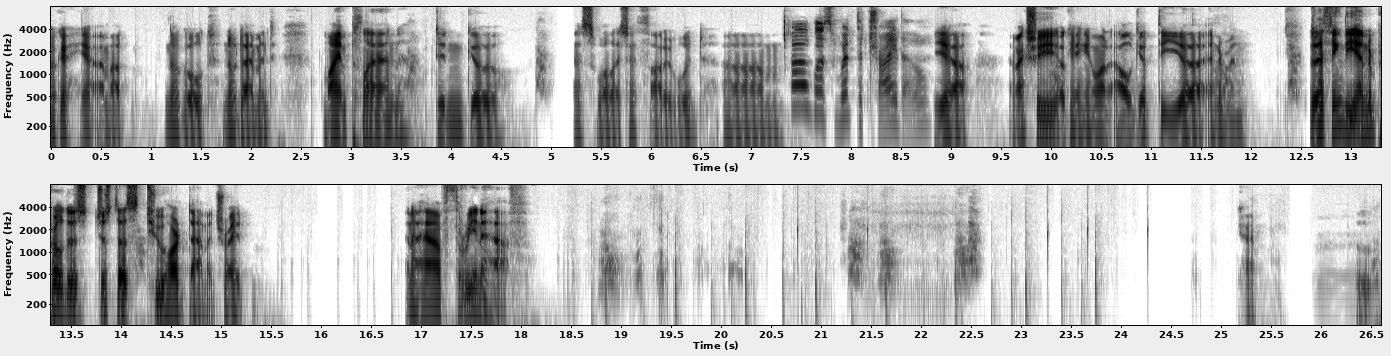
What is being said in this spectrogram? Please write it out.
Okay, yeah, I'm out. No gold, no diamond. My plan didn't go as well as I thought it would. Um, Oh, it was worth the try though. yeah, I'm actually okay. Hang on, I'll get the uh, Enderman because I think the Ender Pearl does just does two hard damage, right? And I have three and a half. Okay. Ooh.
